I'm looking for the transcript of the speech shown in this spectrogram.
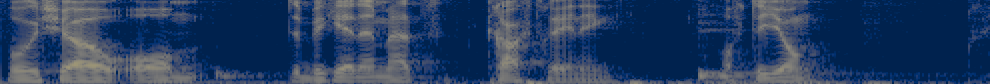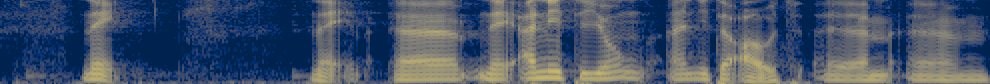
volgens jou om te beginnen met krachttraining? Of te jong? Nee, Nee, uh, nee, en niet te jong en niet te oud. Um,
